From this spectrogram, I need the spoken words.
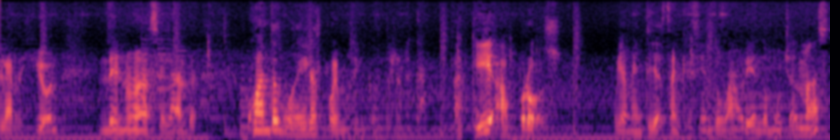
la región de Nueva Zelanda. ¿Cuántas bodegas podemos encontrar acá? Aquí a pros. Obviamente ya están creciendo, abriendo muchas más,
